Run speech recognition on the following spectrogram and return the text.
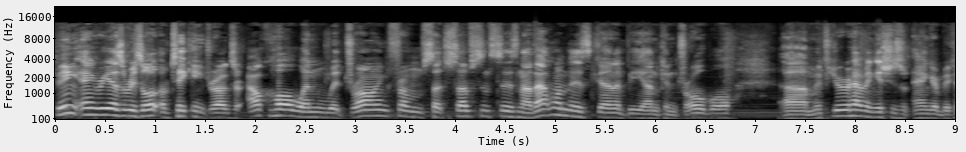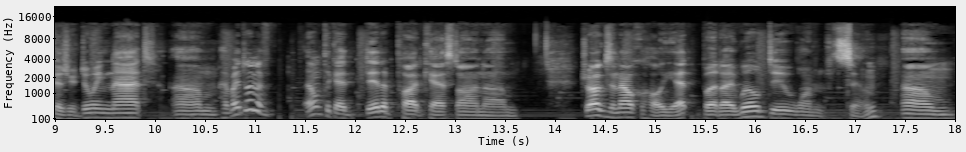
Being angry as a result of taking drugs or alcohol when withdrawing from such substances. Now, that one is going to be uncontrollable. Um, if you're having issues with anger because you're doing that, um, have I done a. I don't think I did a podcast on um, drugs and alcohol yet, but I will do one soon. Um,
